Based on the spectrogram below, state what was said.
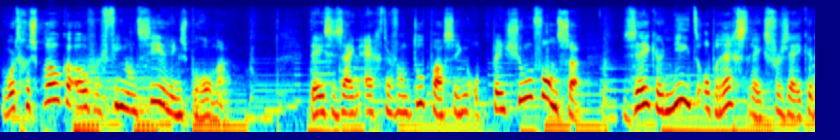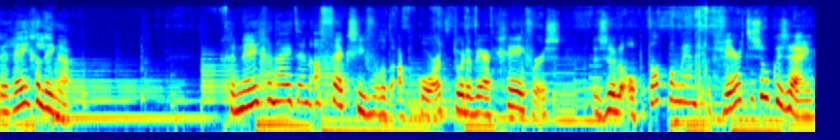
wordt gesproken over financieringsbronnen. Deze zijn echter van toepassing op pensioenfondsen, zeker niet op rechtstreeks verzekerde regelingen. Genegenheid en affectie voor het akkoord door de werkgevers zullen op dat moment ver te zoeken zijn.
